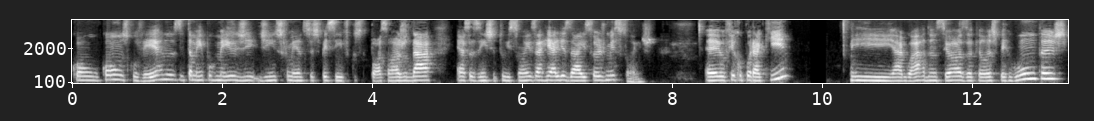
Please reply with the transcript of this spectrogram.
com, com os governos e também por meio de, de instrumentos específicos que possam ajudar essas instituições a realizar suas missões. Eh, eu fico por aqui e aguardo ansiosa pelas perguntas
